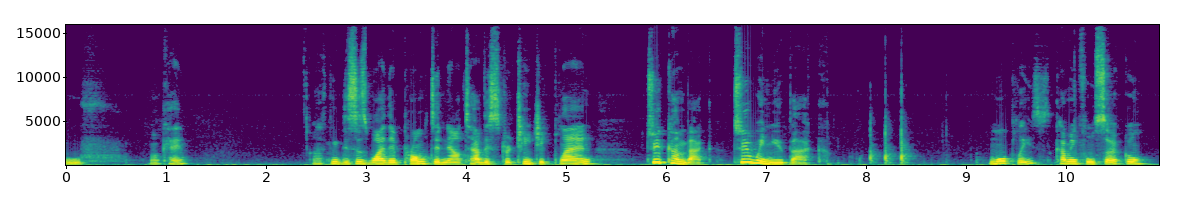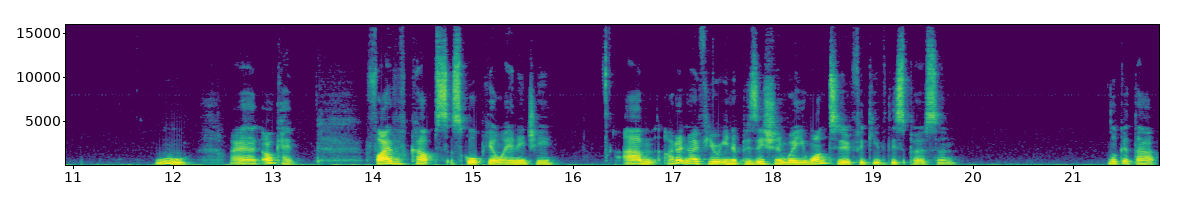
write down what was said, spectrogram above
Oof, okay. I think this is why they're prompted now to have this strategic plan to come back, to win you back. More, please. Coming full circle. Ooh, uh, okay. Five of Cups, Scorpio energy. Um, I don't know if you're in a position where you want to forgive this person. Look at that.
